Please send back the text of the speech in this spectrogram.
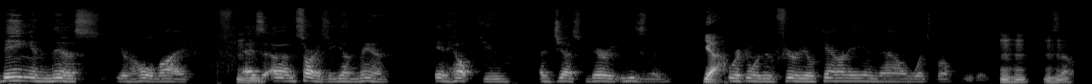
being in this your whole life, as uh, I'm sorry, as a young man, it helped you adjust very easily yeah. Working with Refugio County and now Woodsboro PD. Mm-hmm, mm-hmm. So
